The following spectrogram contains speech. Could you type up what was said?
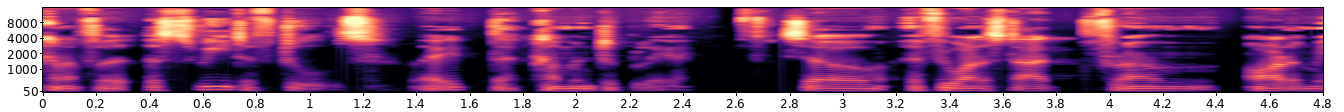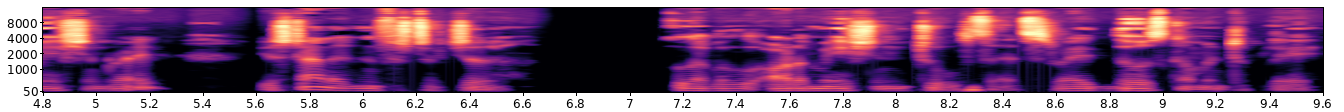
kind of a, a suite of tools, right, that come into play. So if you want to start from automation, right, your standard infrastructure level automation tool sets, right, those come into play.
